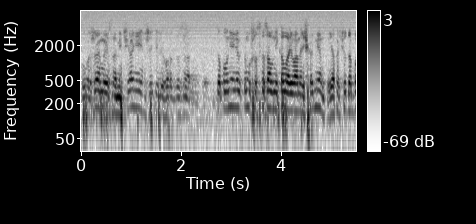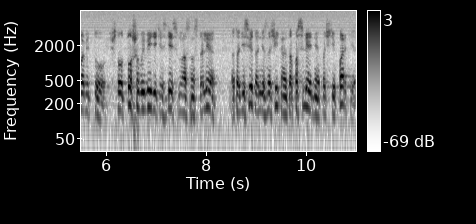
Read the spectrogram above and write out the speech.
Уважаемые знаменчане, жители города Знаменка. В дополнение к тому, что сказал Николай Иванович Хоменко, я хочу добавить то, что то, что вы видите здесь у нас на столе, это действительно незначительно, это последняя почти партия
